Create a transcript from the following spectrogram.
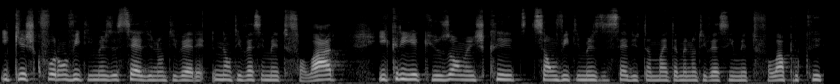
e que as que foram vítimas de assédio não, tiverem, não tivessem medo de falar e queria que os homens que são vítimas de assédio também, também não tivessem medo de falar porque,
